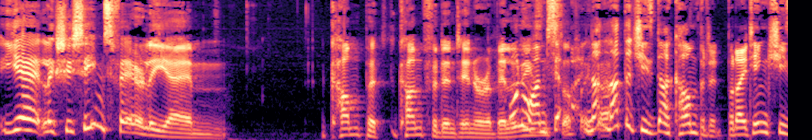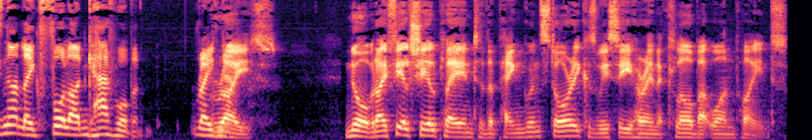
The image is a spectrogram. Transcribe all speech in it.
yeah, like she seems fairly um, confident in her Oh abilities no, I'm and sa- stuff like not that. not that she's not competent, but I think she's not like full on Catwoman right now. Right. No, but I feel she'll play into the Penguin story because we see her in a club at one point,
